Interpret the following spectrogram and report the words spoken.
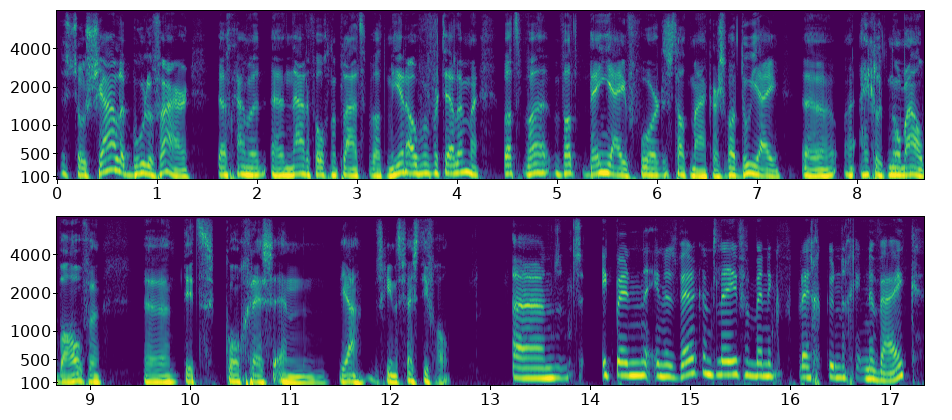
de sociale boulevard, daar gaan we eh, na de volgende plaat wat meer over vertellen. Maar wat, wat, wat ben jij voor de stadmakers? Wat doe jij eh, eigenlijk normaal, behalve eh, dit congres en ja, misschien het festival? Eh, ik ben in het werkend leven ben ik verpleegkundige in de wijk.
